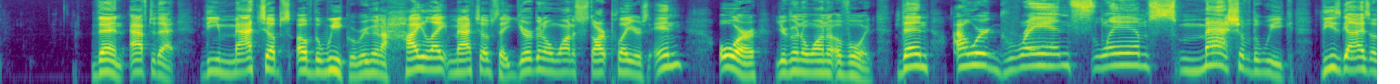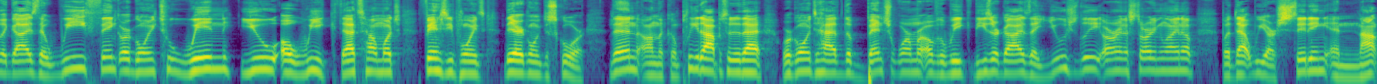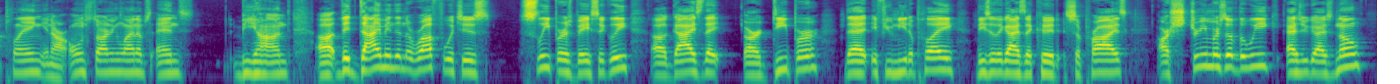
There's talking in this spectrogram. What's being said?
Then, after that, the matchups of the week, where we're going to highlight matchups that you're going to want to start players in or you're going to want to avoid. Then, our Grand Slam Smash of the week. These guys are the guys that we think are going to win you a week. That's how much fantasy points they are going to score. Then, on the complete opposite of that, we're going to have the bench warmer of the week. These are guys that usually are in a starting lineup, but that we are sitting and not playing in our own starting lineups and beyond. Uh, the diamond in the rough, which is sleepers basically, uh, guys that are deeper. That if you need a play, these are the guys that could surprise. Our streamers of the week, as you guys know,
